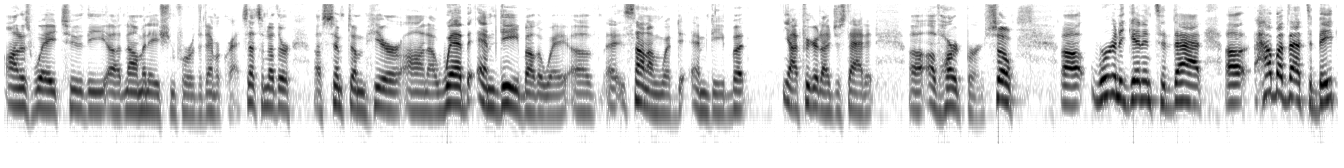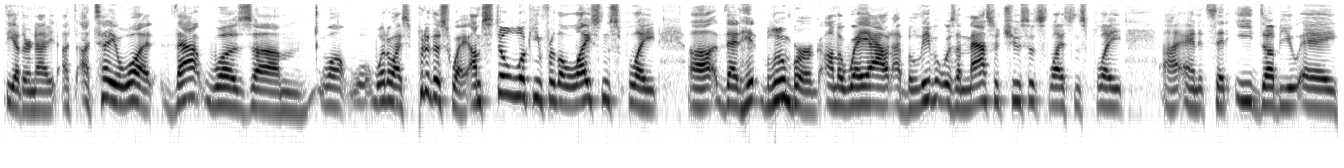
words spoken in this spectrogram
on his way to the uh, nomination for the Democrats. That's another uh, symptom here on uh, WebMD, by the way. Of uh, it's not on WebMD, but yeah, I figured I'd just add it uh, of heartburn. So. We're going to get into that. How about that debate the other night? I, I tell you what, that was, um, well, what do I put it this way? I'm still looking for the license plate that hit Bloomberg on the way out. I believe it was a Massachusetts license plate, uh, and it said EWA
